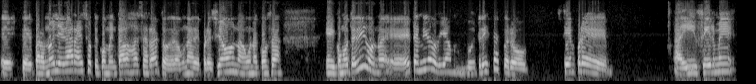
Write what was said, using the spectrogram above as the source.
este, para no llegar a eso que comentabas hace rato, de una depresión, a una cosa, eh, como te digo, no, he tenido días muy tristes, pero siempre ahí firme,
